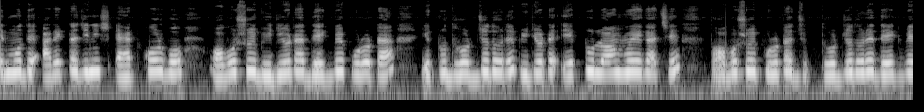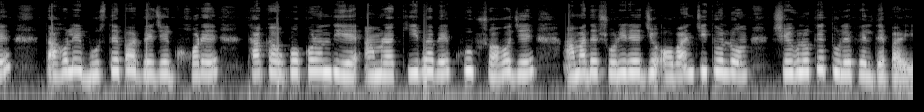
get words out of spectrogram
এর মধ্যে আরেকটা জিনিস অ্যাড করব। অবশ্যই ভিডিওটা দেখবে পুরোটা। একটু ধৈর্য ধরে, ভিডিওটা একটু লং হয়ে গেছে, তো অবশ্যই পুরোটা ধৈর্য ধরে দেখবে। তাহলেই বুঝতে পারবে যে ঘরে থাকা উপকরণ দিয়ে আমরা কীভাবে খুব সহজে আমাদের শরীরের যে অবাঞ্ছিত লোম, সেগুলোকে তুলে ফেলতে পারি।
